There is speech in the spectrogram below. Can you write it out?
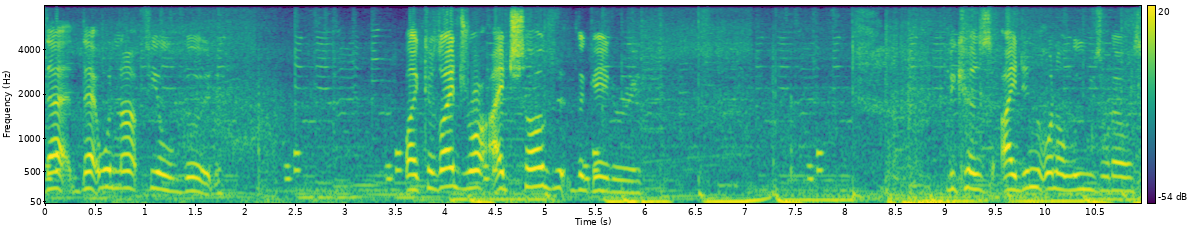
that that would not feel good. Like, cause I draw, I chugged the Gatorade because I didn't want to lose what I was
